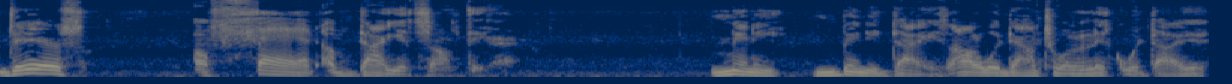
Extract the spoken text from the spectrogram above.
there's a fad of diets out there. Many, many diets, all the way down to a liquid diet.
